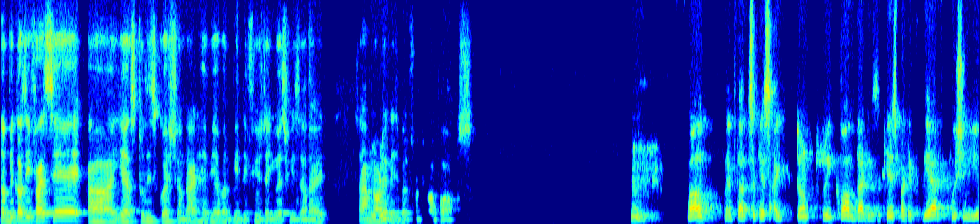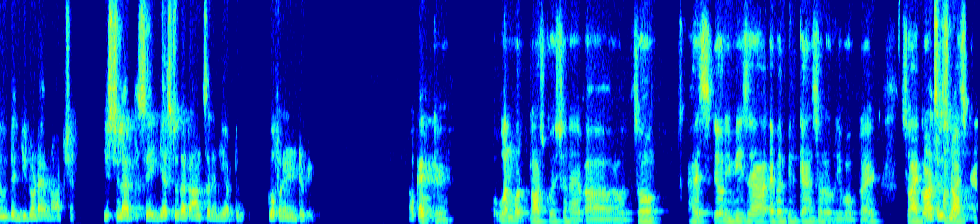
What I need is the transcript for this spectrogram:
No, because if I say uh, yes to this question, right? Have you ever been refused a US visa, right? So I'm not mm-hmm. eligible for Dropbox. Hmm. Well, if that's the case, I don't recall that is the case, but if they are pushing you, then you don't have an option. You still have to say yes to that answer and you have to go for an interview. Okay? Okay. One more last question. Uh, so, has your visa ever been cancelled or revoked, right? So I got on my stamp,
